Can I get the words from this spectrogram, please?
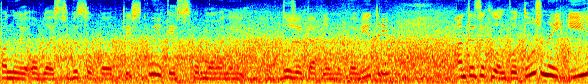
панує область високого тиску, який сформований в дуже теплому повітрі. Антициклон потужний і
